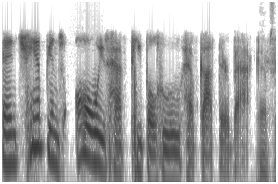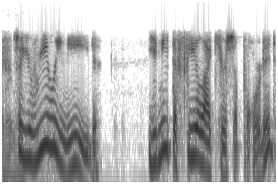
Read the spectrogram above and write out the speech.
And champions always have people who have got their back. Absolutely. So you really need you need to feel like you're supported.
